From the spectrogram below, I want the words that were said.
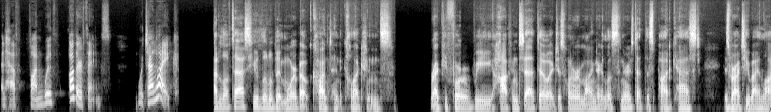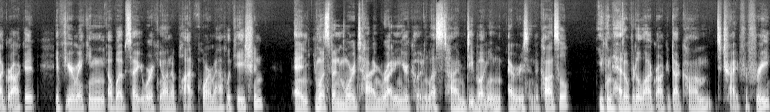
and have fun with other things, which I like. I'd love to ask you a little bit more about content collections. Right before we hop into that, though, I just want to remind our listeners that this podcast is brought to you by LogRocket. If you're making a website, you're working on a platform application, and you want to spend more time writing your code and less time debugging errors in the console, you can head over to logrocket.com to try it for free.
